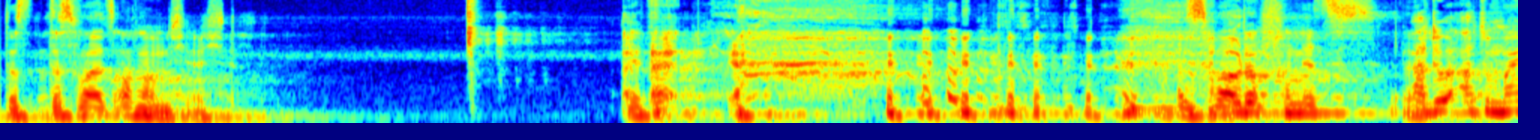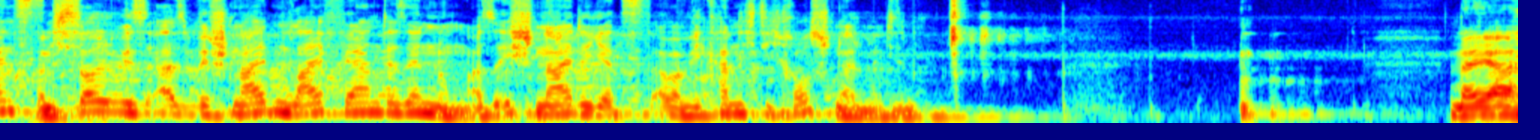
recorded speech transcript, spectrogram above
Das, das war jetzt auch noch nicht echt. jetzt, Also es war doch schon jetzt. Äh, ah, du, ach, du meinst, ich soll, also wir schneiden live während der Sendung. Also ich schneide jetzt, aber wie kann ich dich rausschneiden mit diesem? naja,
